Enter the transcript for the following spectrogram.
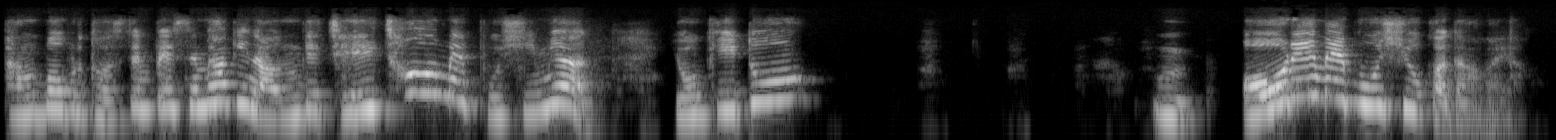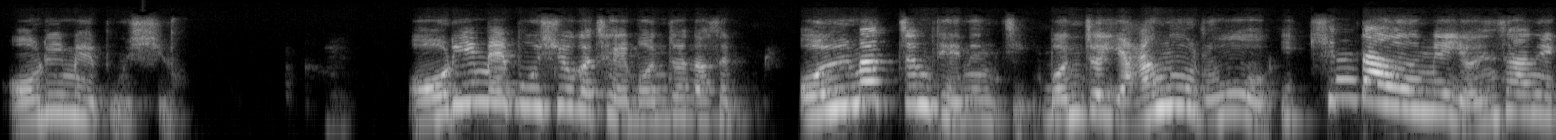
방법으로 덧셈 뺄셈 하기 나오는데 제일 처음에 보시면 여기도 음, 어림해 보시오가 나와요. 어림해 보시오. 어림해 보시오가 제일 먼저 나서 얼마쯤 되는지 먼저 양으로 익힌 다음에 연산에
